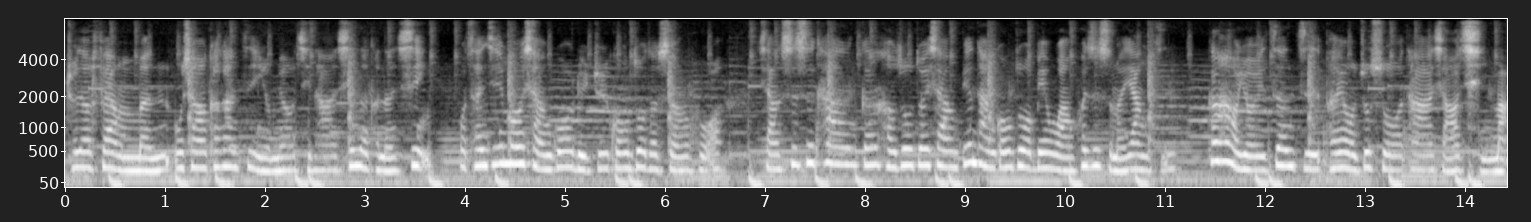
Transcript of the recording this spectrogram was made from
觉得非常闷。我想要看看自己有没有其他新的可能性。我曾经梦想过旅居工作的生活，想试试看跟合作对象边谈工作边玩会是什么样子。刚好有一阵子，朋友就说他想要骑马，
